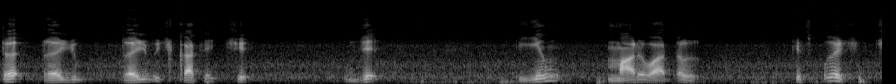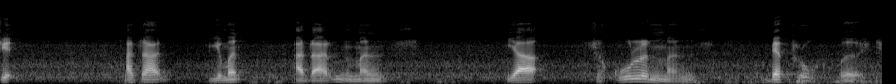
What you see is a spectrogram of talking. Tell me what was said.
تہٕ تٲجِب تٲجبٕچ کَتھٕ چھِ زِ یِم مارٕ واتَل کِتھ پٲٹھۍ چھِ اَژان یِمَن اَدارَن منٛز یا سکوٗلَن منٛز بےٚفروٗخ پٲٹھۍ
